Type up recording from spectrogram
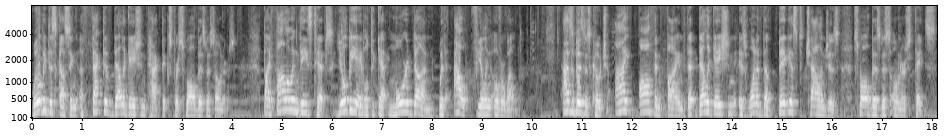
we'll be discussing effective delegation tactics for small business owners. By following these tips, you'll be able to get more done without feeling overwhelmed. As a business coach, I often find that delegation is one of the biggest challenges small business owners face.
